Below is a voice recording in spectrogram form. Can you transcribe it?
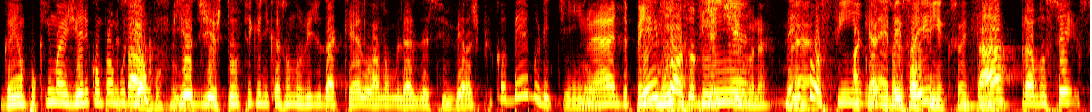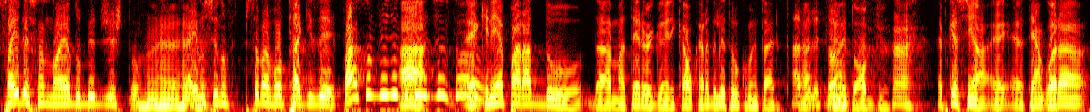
ganhar um pouquinho mais de dinheiro e comprar um Pessoal, pô. biodigestor fica a indicação do vídeo da Kelly lá no Mulheres SV. Ela explicou bem bonitinho. É, depende bem muito do fofinha, objetivo, né? Bem É. fofinha. A Kelly como é bem fofinha com isso aí. Tá? Pra você sair dessa noia do biodigestor. aí você não precisa mais voltar e dizer, faça um vídeo do Ah, biodigestor. é que nem a parada do, da matéria orgânica. Ah, O cara deletou o comentário. Ah, tá? deletou? Deletou, óbvio. Ah, É porque assim, ó, é- é, tem agora.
